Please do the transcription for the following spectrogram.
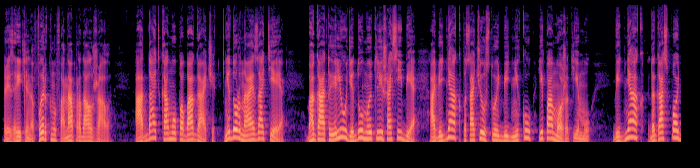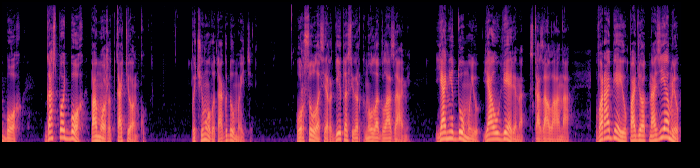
Презрительно фыркнув, она продолжала. «Отдать кому побогаче, не дурная затея. Богатые люди думают лишь о себе, а бедняк посочувствует бедняку и поможет ему. Бедняк, да Господь Бог. Господь Бог поможет котенку. Почему вы так думаете? Урсула сердито сверкнула глазами. «Я не думаю, я уверена», — сказала она. «Воробей упадет на землю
